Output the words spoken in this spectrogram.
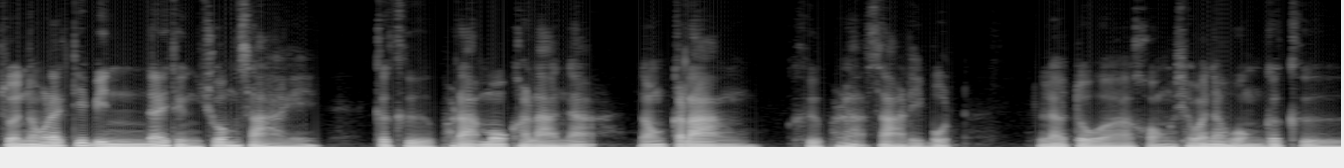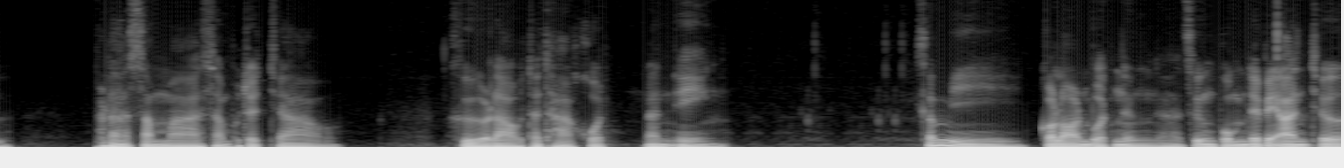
ส่วนน้องเล็กที่บินได้ถึงช่วงสาย ก็คือพระโมคคัลลานะน้องกลาง คือพระสารีบุตร แล้วตัวของชวนาหงก็คือ พระสัมมาสัมพุทธเจ้า คือเราตถาคตนั่นเอง ก็มีกรอนบทหนึ่งนะซึ่งผมได้ไปอ่านเจอ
